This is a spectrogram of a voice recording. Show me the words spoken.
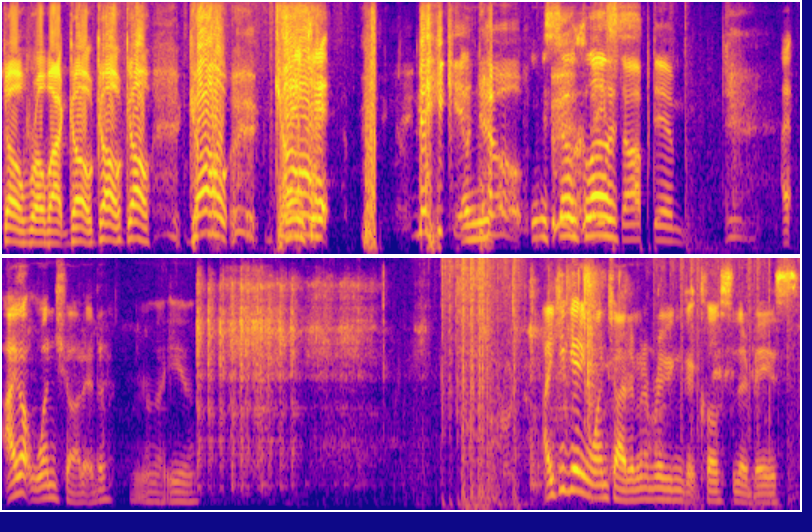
Go, robot. Go, go, go, go, go. Tank it. Make it. Oh, he- No. He was so close. They stopped him. I, I got one shotted. I don't know about you. I keep getting one shotted whenever I can get close to their base.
